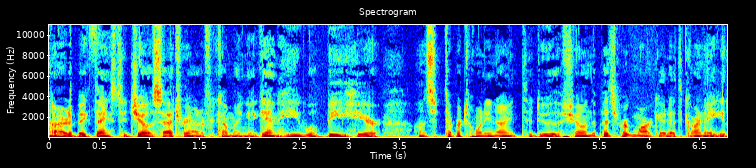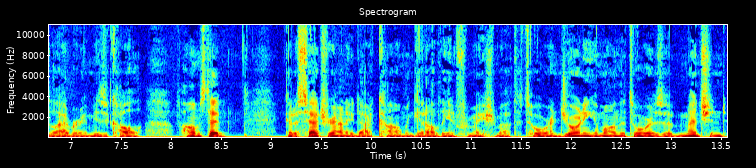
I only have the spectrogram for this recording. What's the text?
All right, a big thanks to Joe Satriani for coming. Again, he will be here on September 29th to do the show in the Pittsburgh market at the Carnegie Library Music Hall of Homestead. Go to satriani.com and get all the information about the tour. And joining him on the tour, as I've mentioned,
